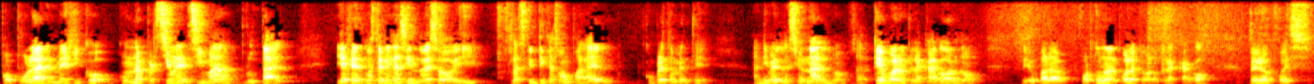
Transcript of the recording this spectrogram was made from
popular en México, con una presión encima brutal. Y al final pues termina haciendo eso y pues, las críticas son para él completamente a nivel nacional, ¿no? O sea, qué bueno que la cagó, ¿no? Digo, para fortuna del Puebla, qué bueno que la cagó. Pero pues,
